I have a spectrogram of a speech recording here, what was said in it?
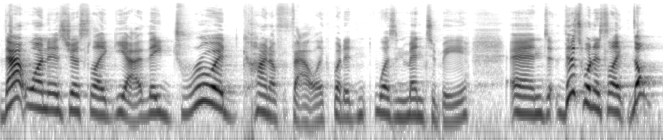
that one is just like, yeah, they drew it kind of phallic, but it wasn't meant to be. And this one is like, nope, no.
